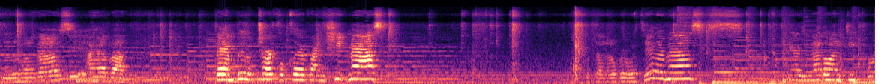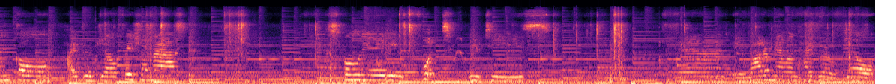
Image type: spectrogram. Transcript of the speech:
Another one of those. I have a bamboo charcoal clarifying sheet mask. Put that over with the other masks. Here's another one, deep wrinkle hydrogel facial mask. Exfoliating foot beauties. And a watermelon hydrogel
